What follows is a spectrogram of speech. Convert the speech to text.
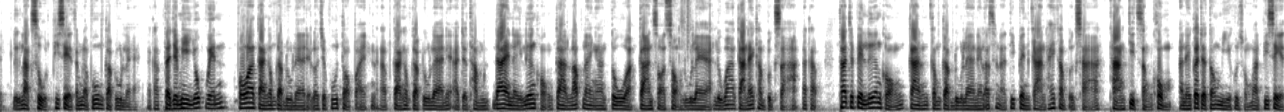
ษ หรือหลักสูตรพิเศษสำหรับผู้กำกับดูแลนะครับแต่จะมียกเว้น เพราะว่าการกำกับดูแลเดี๋ยวเราจะพูดต่อไปนะครับการกำกับดูแลเนี่ยอาจจะทำได้ในเรื่องของการรับรายงานตัวการสอดส่องดูแล หรือว่าการให้คำปรึกษานะครับถ้าจะเป็นเรื่องของการกำกับดูแลในลักษณะที่เป็นการให้คำปรึกษาทางจิตสังคม อันนี้ก็จะต้องมีคุณสมบัติพิเศษ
